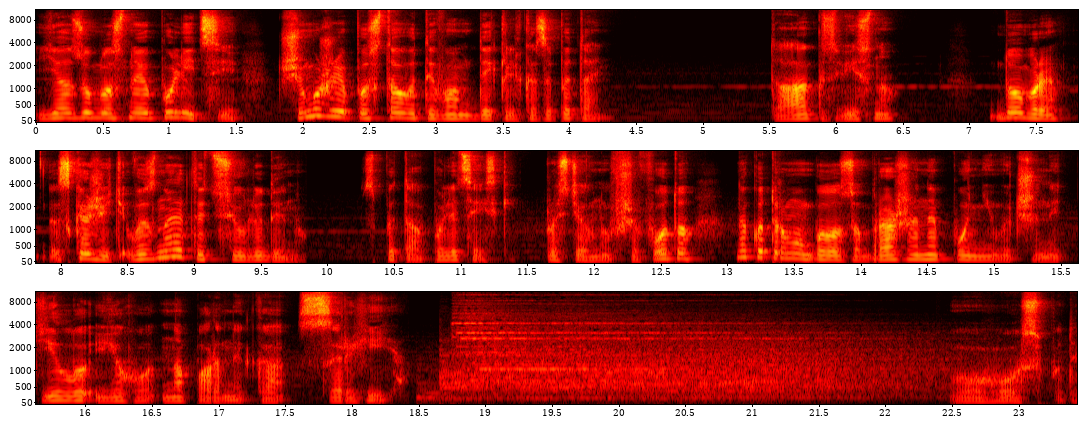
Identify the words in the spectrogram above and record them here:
Я з обласної поліції. Чи можу я поставити вам декілька запитань? Так, звісно. Добре, скажіть, ви знаєте цю людину? спитав поліцейський, простягнувши фото, на котрому було зображене понівечене тіло його напарника Сергія. О, Господи,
